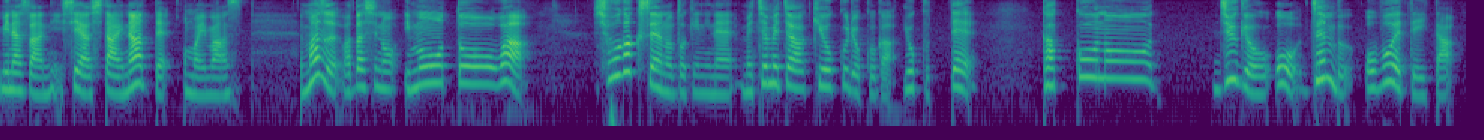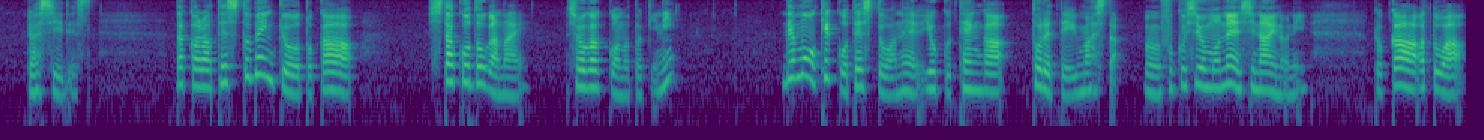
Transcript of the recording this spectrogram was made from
皆さんにシェアしたいなって思います。まず私の妹は小学生の時にねめちゃめちゃ記憶力がよくって学校の授業を全部覚えていたらしいです。だからテスト勉強とかしたことがない小学校の時に。でも結構テストはねよく点が取れていました。うん、復習もねしないのに。とかあとは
